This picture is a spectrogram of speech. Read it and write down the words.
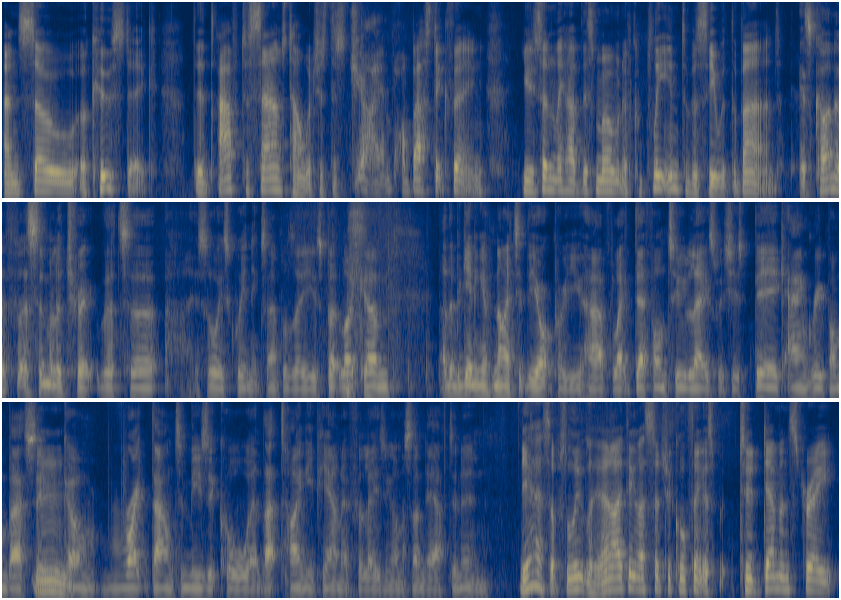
and so acoustic that after Sam's Town, which is this giant bombastic thing, you suddenly have this moment of complete intimacy with the band. It's kind of a similar trick that uh, it's always Queen examples I use, but like um, at the beginning of Night at the Opera, you have like Death on Two Legs, which is big, angry, bombastic, going right down to musical and that tiny piano for lazing on a Sunday afternoon. Yes, absolutely, and I think that's such a cool thing it's to demonstrate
